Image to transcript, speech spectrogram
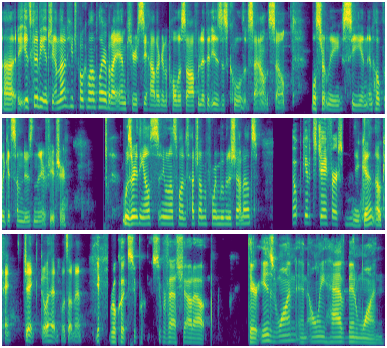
uh, it's going to be interesting. I'm not a huge Pokemon player, but I am curious to see how they're going to pull this off and if it is as cool as it sounds. So we'll certainly see and, and hopefully get some news in the near future. Was there anything else anyone else wanted to touch on before we move into shoutouts? Nope, give it to Jay first. You good? Okay. Jay, go ahead. What's up, man? Yep, real quick, super super fast shout out. There is one and only have been one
